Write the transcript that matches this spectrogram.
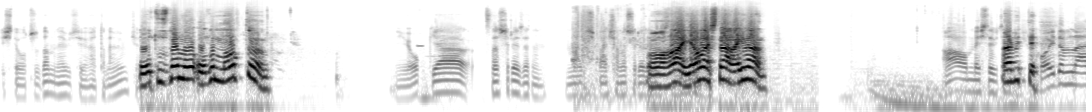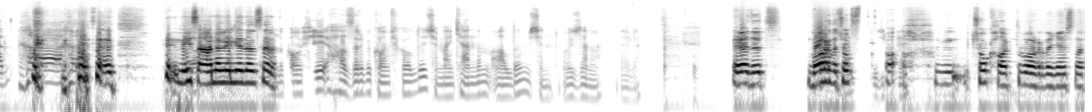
işte 30'da mı ne bitiyor hatırlamıyorum ki. 30'da mı? Oğlum ne yaptın? Yok ya kısa sürüyor zaten. Maç başlama süreleri. Oha yavaş da hayvan. Aa 15'te bitiyor. Ha bitti. Koydum lan. Neyse ana menüye dönsene. Konfi hazır bir konfig olduğu için ben kendim aldığım için o yüzden o öyle. Evet evet. Bu arada çok bir- ah, çok haklı bu arada gençler.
